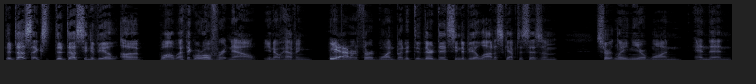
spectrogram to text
there does ex- there does seem to be a, a well, I think we're over it now. You know, having Yeah. our third one, but it, there did seem to be a lot of skepticism, certainly in year one, and then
